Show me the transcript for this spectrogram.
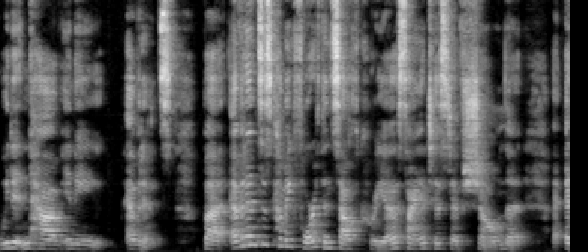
we didn't have any evidence. But evidence is coming forth in South Korea. Scientists have shown that uh,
